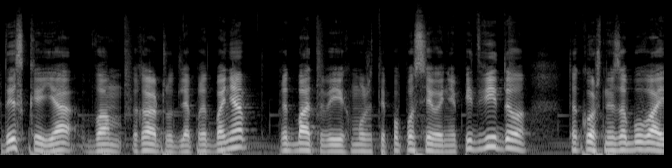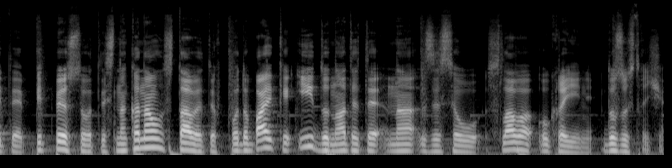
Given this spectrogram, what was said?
Диски я вам раджу для придбання. Придбати ви їх можете по посиленню під відео. Також не забувайте підписуватись на канал, ставити вподобайки і донатити на ЗСУ. Слава Україні! До зустрічі!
